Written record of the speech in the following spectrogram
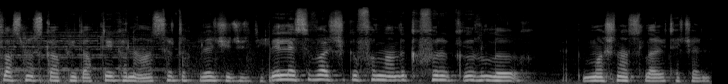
Plasmas qapıydı, aptekanı açırdıq, belə girirdik. Beləsi var ki, qıfıllandı, qıfırı qırılıq, maşın açıları təkərini.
